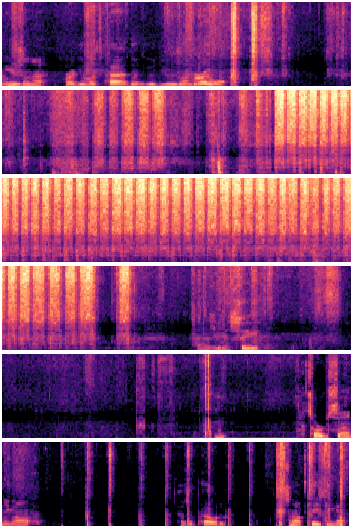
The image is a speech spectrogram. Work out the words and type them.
I'm using a regular pad that you would use on drywall. As you can see, it's already sanding off as a powder. It's not caking up.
